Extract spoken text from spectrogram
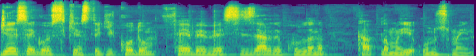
CSGO Skins'teki kodum FBB sizler de kullanıp katlamayı unutmayın.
